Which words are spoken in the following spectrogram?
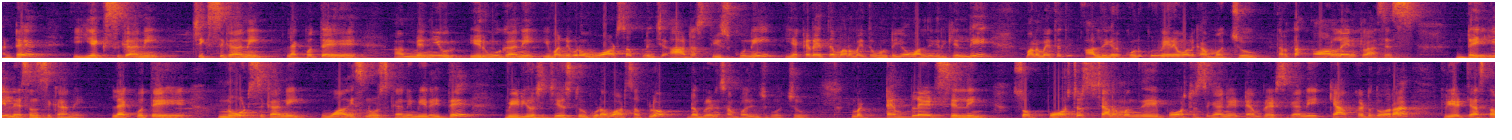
అంటే ఎగ్స్ కానీ చిక్స్ కానీ లేకపోతే మెన్యూర్ ఎరువు కానీ ఇవన్నీ కూడా వాట్సాప్ నుంచి ఆర్డర్స్ తీసుకుని ఎక్కడైతే మనమైతే ఉంటాయో వాళ్ళ దగ్గరికి వెళ్ళి మనమైతే వాళ్ళ దగ్గర కొనుక్కుని వేరే వాళ్ళకి అమ్మొచ్చు. తర్వాత ఆన్లైన్ క్లాసెస్ డైలీ లెసన్స్ కానీ లేకపోతే నోట్స్ కానీ వాయిస్ నోట్స్ కానీ మీరైతే వీడియోస్ చేస్తూ కూడా వాట్సాప్లో డబ్బులను సంపాదించుకోవచ్చు. But template selling. So posters చాలామంది పోస్టర్స్ కానీ టెంప్లెట్స్ కానీ క్యాప్ కట్ ద్వారా క్రియేట్ చేస్తూ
